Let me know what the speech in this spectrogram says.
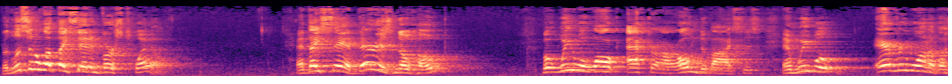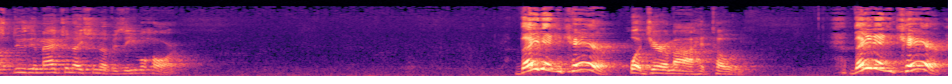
But listen to what they said in verse 12. And they said, There is no hope, but we will walk after our own devices, and we will, every one of us, do the imagination of his evil heart. They didn't care what Jeremiah had told them. They didn't care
